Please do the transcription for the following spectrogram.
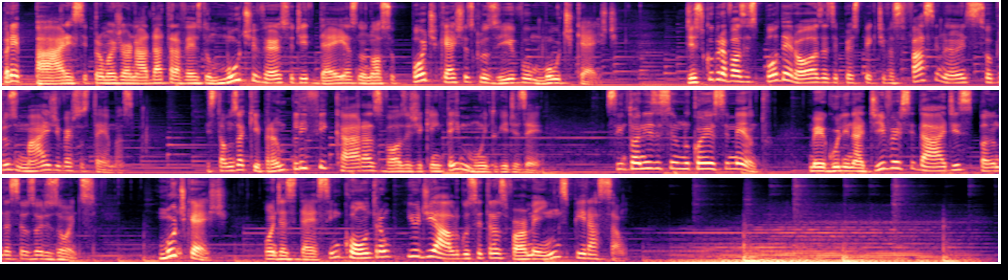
Prepare-se para uma jornada através do multiverso de ideias no nosso podcast exclusivo Multicast. Descubra vozes poderosas e perspectivas fascinantes sobre os mais diversos temas. Estamos aqui para amplificar as vozes de quem tem muito o que dizer. Sintonize-se no conhecimento, mergulhe na diversidade e expanda seus horizontes. Multicast, onde as ideias se encontram e o diálogo se transforma em inspiração.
